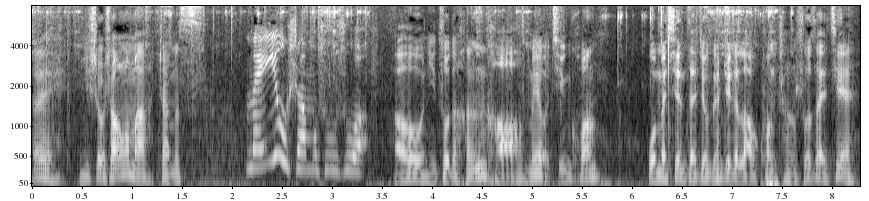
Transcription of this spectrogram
哎，你受伤了吗，詹姆斯？没有，山姆叔叔。哦，你做的很好，没有惊慌。我们现在就跟这个老矿场说再见，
